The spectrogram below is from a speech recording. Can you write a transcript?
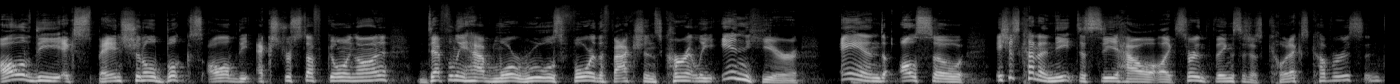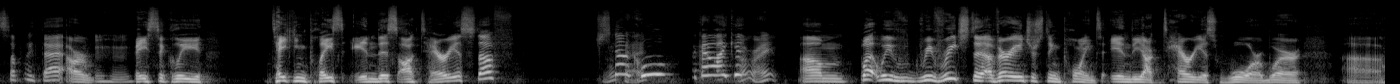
All of the expansional books, all of the extra stuff going on, definitely have more rules for the factions currently in here. And also, it's just kind of neat to see how, like, certain things such as codex covers and stuff like that are basically taking place in this Octarius stuff. Which is kind of cool. I kind of like it. All right. Um, but we've we've reached a, a very interesting point in the Octarius War where uh,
